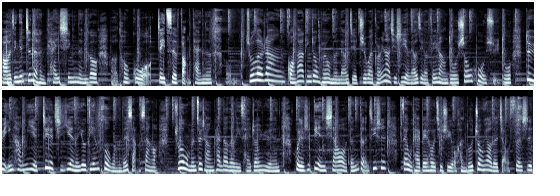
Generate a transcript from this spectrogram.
好，今天真的很开心，能够呃透过这一次访谈呢，除了让广大的听众朋友们了解之外，Corina 其实也了解了非常多，收获许多。对于银行业这个职业呢，又颠覆了我们的想象哦。除了我们最常看到的理财专员或者是电销哦等等，其实在舞台背后，其实有很多重要的角色是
